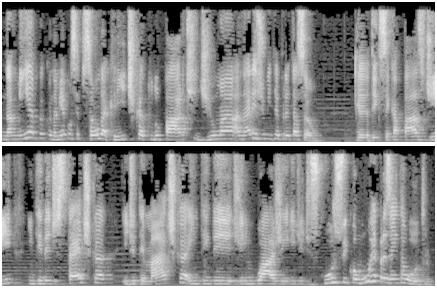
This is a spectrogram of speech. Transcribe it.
na, minha, na minha concepção da crítica, tudo parte de uma análise de uma interpretação. Eu tenho que ser capaz de entender de estética e de temática, entender de linguagem e de discurso e como um representa o outro.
